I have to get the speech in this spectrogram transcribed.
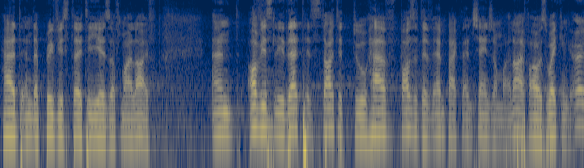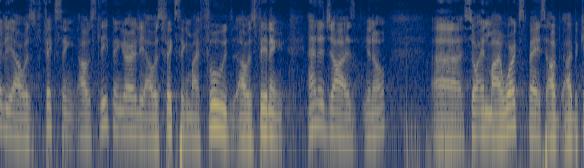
had in the previous 30 years of my life. And obviously that has started to have positive impact and change on my life. I was waking early, I was fixing, I was sleeping early, I was fixing my food, I was feeling energized, you know. Uh, so in my workspace, I, I became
